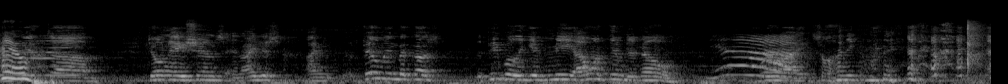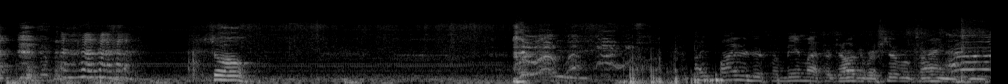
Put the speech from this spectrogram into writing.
Hello. I get, um, donations, and I just, I'm filming because the people that give me, I want them to know where Yeah. I, so honey, come on. So. I fired her from being my photographer several times. Oh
